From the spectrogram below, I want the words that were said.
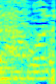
someone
